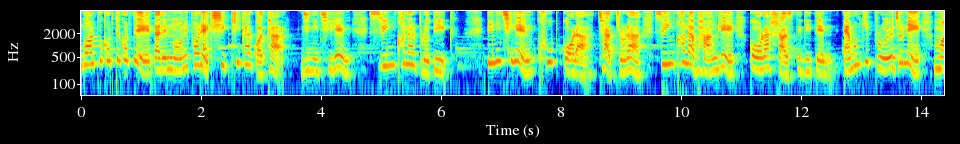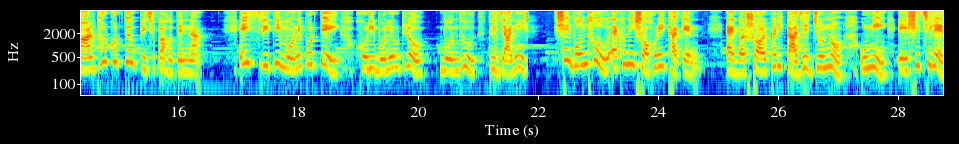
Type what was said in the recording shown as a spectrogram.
গল্প করতে করতে তাদের মনে পড়ে এক শিক্ষিকার কথা, যিনি ছিলেন শৃঙ্খলার প্রতীক। তিনি ছিলেন খুব কড়া ছাত্ররা শৃঙ্খলা ভাঙলে কড়া শাস্তি দিতেন, এমনকি প্রয়োজনে মারধর করতেও পিছুপা হতেন না। এই স্মৃতি মনে পড়তেই হরি বলে উঠল, বন্ধু, তুই জানিস, সেই বন্ধু এখন এই শহরেই থাকেন। একবার সরকারি কাজের জন্য উনি এসেছিলেন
